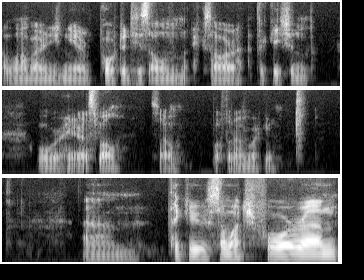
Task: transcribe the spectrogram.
one of our engineers, ported his own XR application over here as well. So both of them working. Um, thank you so much for um,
